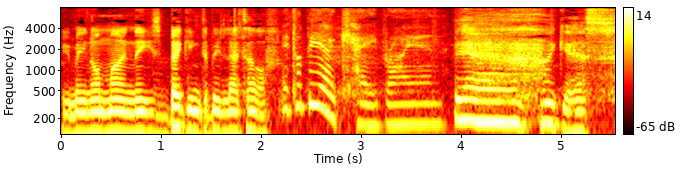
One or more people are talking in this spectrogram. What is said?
You mean on my knees begging to be let off? It'll be okay, Brian. Yeah, I guess.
